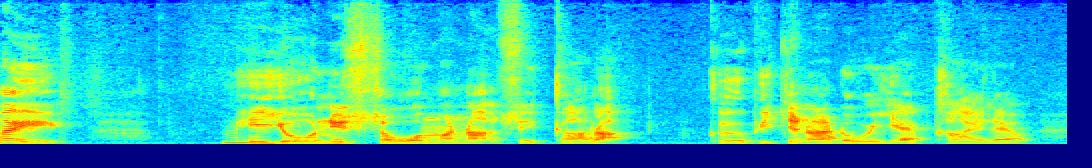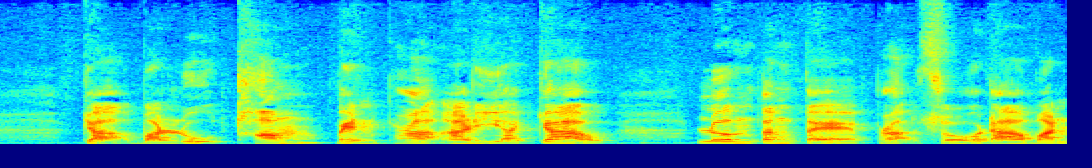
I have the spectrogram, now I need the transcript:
ไม่มีโยนิโสมนสิการะ คือพิจารณาโดยแยบคายแล้ว จะบรรลุธรรมเป็นพระอริยเจ้า เริ่มตั้งแต่พระโสดาบัน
